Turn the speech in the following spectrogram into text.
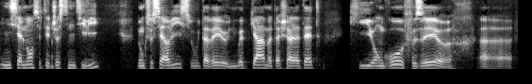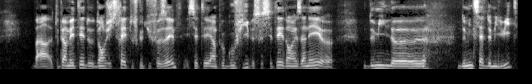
initialement c'était Justin TV, donc ce service où tu avais une webcam attachée à la tête qui en gros faisait bah, te permettait de- d'enregistrer tout ce que tu faisais et c'était un peu goofy parce que c'était dans les années euh, 2000 euh, 2007-2008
